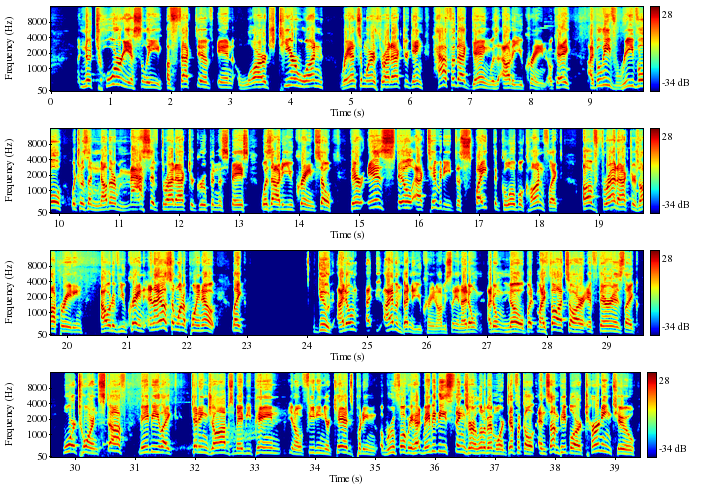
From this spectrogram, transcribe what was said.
notoriously effective in large tier one ransomware threat actor gang. Half of that gang was out of Ukraine. Okay. I believe REvil, which was another massive threat actor group in the space, was out of Ukraine. So there is still activity despite the global conflict of threat actors operating out of Ukraine. And I also want to point out, like, dude, I don't, I, I haven't been to Ukraine, obviously, and I don't, I don't know. But my thoughts are, if there is like war torn stuff, maybe like getting jobs, maybe paying, you know, feeding your kids, putting a roof over your head. Maybe these things are a little bit more difficult, and some people are turning to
